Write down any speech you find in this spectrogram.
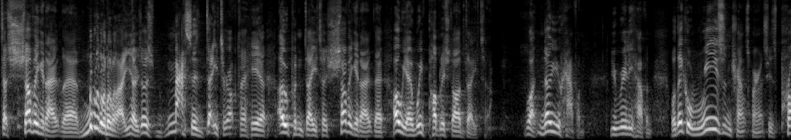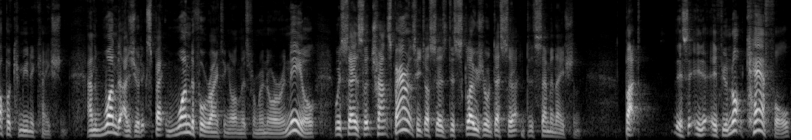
just shoving it out there, blah, blah, blah, you know, just massive data up to here, open data, shoving it out there. Oh yeah, we've published our data. Right, no you haven't. You really haven't. What they call reason transparency is proper communication. And one, as you'd expect, wonderful writing on this from Onora O'Neill, which says that transparency just says disclosure or dis dissemination. But this, if you're not careful,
